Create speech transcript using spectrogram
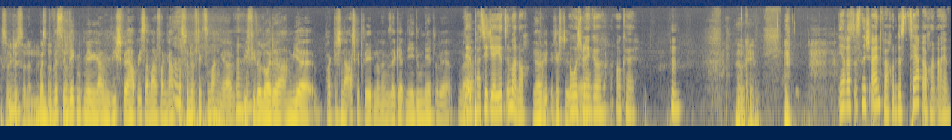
Ist wirklich so. Dann wenn du bist den Zweifelsfall. Weg mit mir gegangen. Wie schwer habe ich es am Anfang gehabt, das vernünftig zu machen? Ja, Mhm. wie viele Leute haben mir praktisch in den Arsch getreten und haben gesagt, ja, nee, du nicht oder ne? Der passiert ja jetzt immer noch. ja, ri- richtig. Wo ich ja. mir denke, okay. Hm. Ja, okay. Ja, das ist nicht einfach und das zerrt auch an einem.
